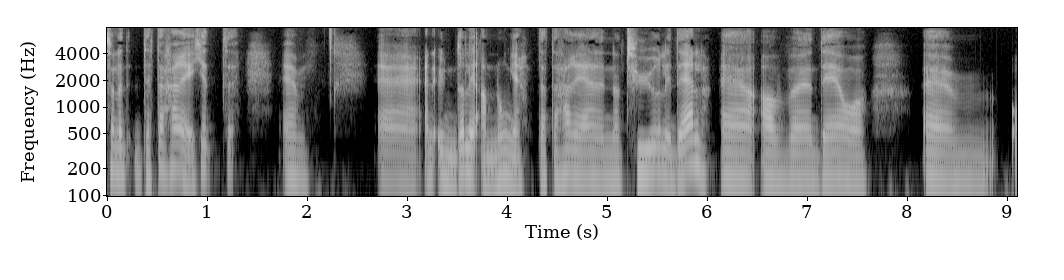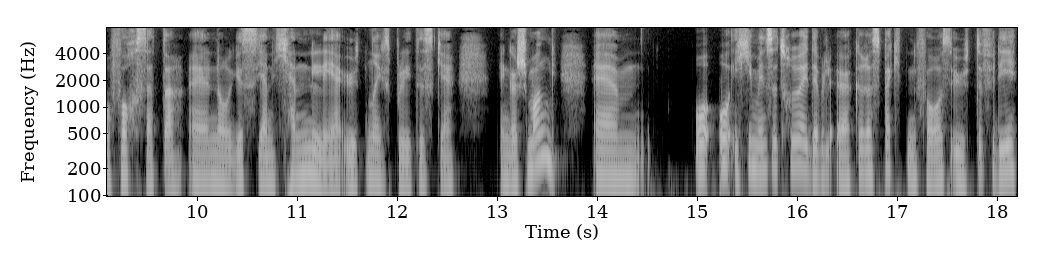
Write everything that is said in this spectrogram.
Sånn at dette her er ikke et eh, en underlig andunge. Dette her er en naturlig del eh, av det å, eh, å fortsette eh, Norges gjenkjennelige utenrikspolitiske engasjement. Eh, og, ikke minst så tror jeg det vil øke respekten for oss ute, fordi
